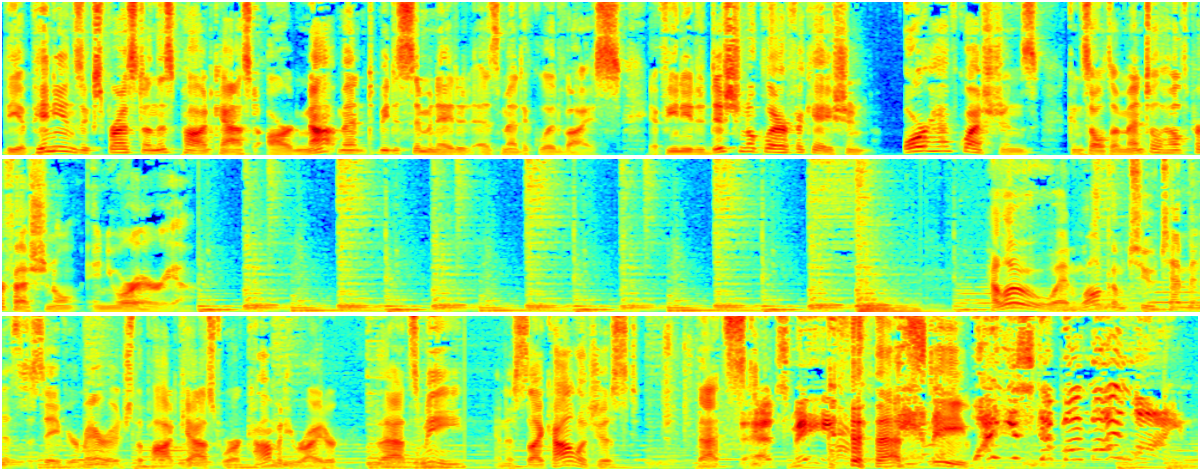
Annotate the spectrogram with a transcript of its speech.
The opinions expressed on this podcast are not meant to be disseminated as medical advice. If you need additional clarification or have questions, consult a mental health professional in your area. Hello, and welcome to 10 Minutes to Save Your Marriage, the podcast where a comedy writer, that's me, and a psychologist, that's That's me. that's Damn it, Steve. Why do you step on my line?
